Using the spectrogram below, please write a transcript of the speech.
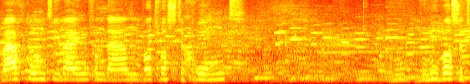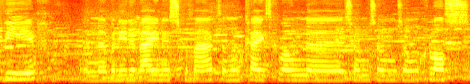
Waar komt die wijn vandaan? Wat was de grond? Hoe, hoe was het weer? En uh, wanneer de wijn is gemaakt. En dan krijgt gewoon uh, zo'n glas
